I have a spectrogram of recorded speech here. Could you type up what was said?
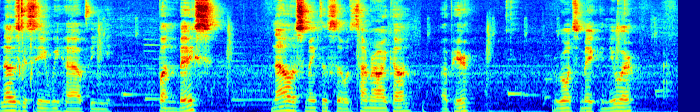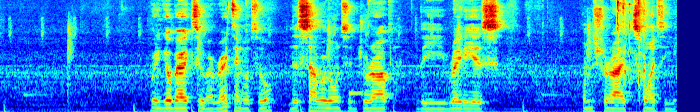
Now as you can see we have the button base. Now let's make this a timer icon up here. We're going to make a new layer we're gonna go back to our rectangle tool. This time we're going to drop the radius on try 20 right,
